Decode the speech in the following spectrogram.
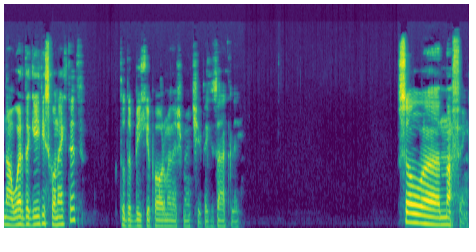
Now where the gate is connected? To the BQ power management chip, exactly. So uh, nothing.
